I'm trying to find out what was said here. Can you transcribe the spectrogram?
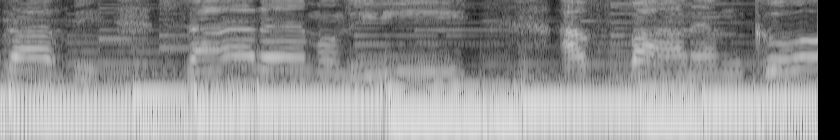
Testardi saremo lì a fare ancora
